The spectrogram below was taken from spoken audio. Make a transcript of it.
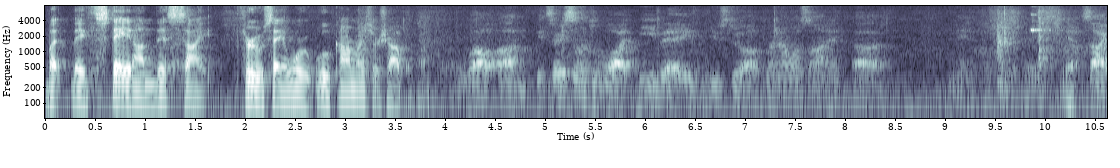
But they've stayed on this site through, say, a WooCommerce or Shopify. Well, um, it's very similar to what eBay used to have when I was on it. Uh, man, those days. Yeah. Sorry.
